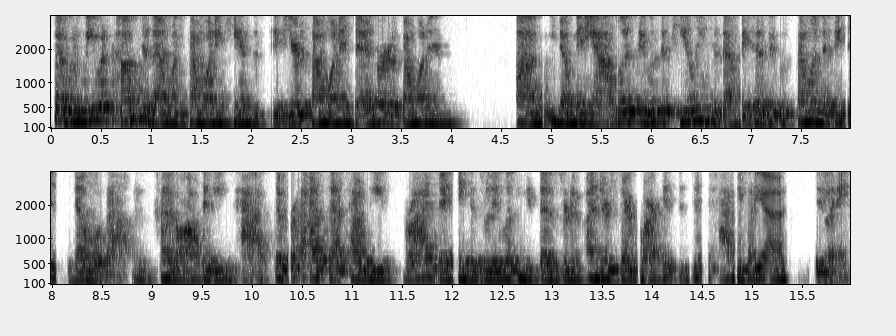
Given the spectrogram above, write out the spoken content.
so when we would come to them with someone in kansas city or someone in denver or someone in um, you know, Minneapolis, it was appealing to them because it was someone that they didn't know about. It was kind of off the beaten path. So for us, that's how we've thrived. I think is really looking at those sort of underserved markets that didn't have anybody Yeah. doing.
